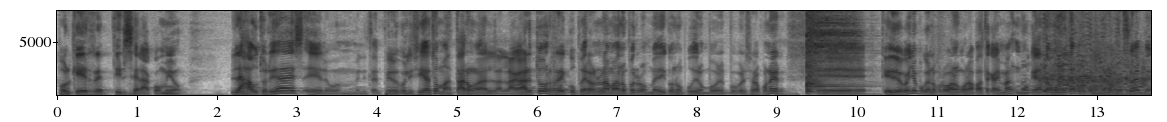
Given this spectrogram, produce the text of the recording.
porque el reptil se la comió. Las autoridades, eh, los militares, los policías, estos mataron al lagarto, recuperaron la mano, pero los médicos no pudieron volver, volvérsela a poner. Eh, que digo, coño, porque no probaron con la pata de caimán? No queda tan bonita, pero por lo menos resuelve.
